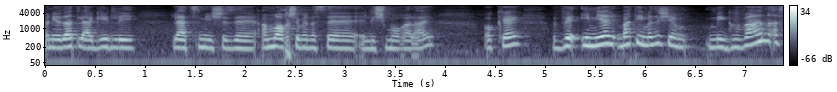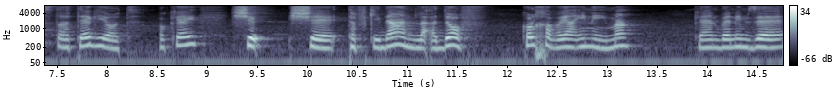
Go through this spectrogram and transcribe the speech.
ואני יודעת להגיד לי, לעצמי, שזה המוח שמנסה לשמור עליי, אוקיי? ואם יש, באתי עם איזה שהם מגוון אסטרטגיות, אוקיי? ש, שתפקידן להדוף כל חוויה אי נעימה, כן? בין אם זה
